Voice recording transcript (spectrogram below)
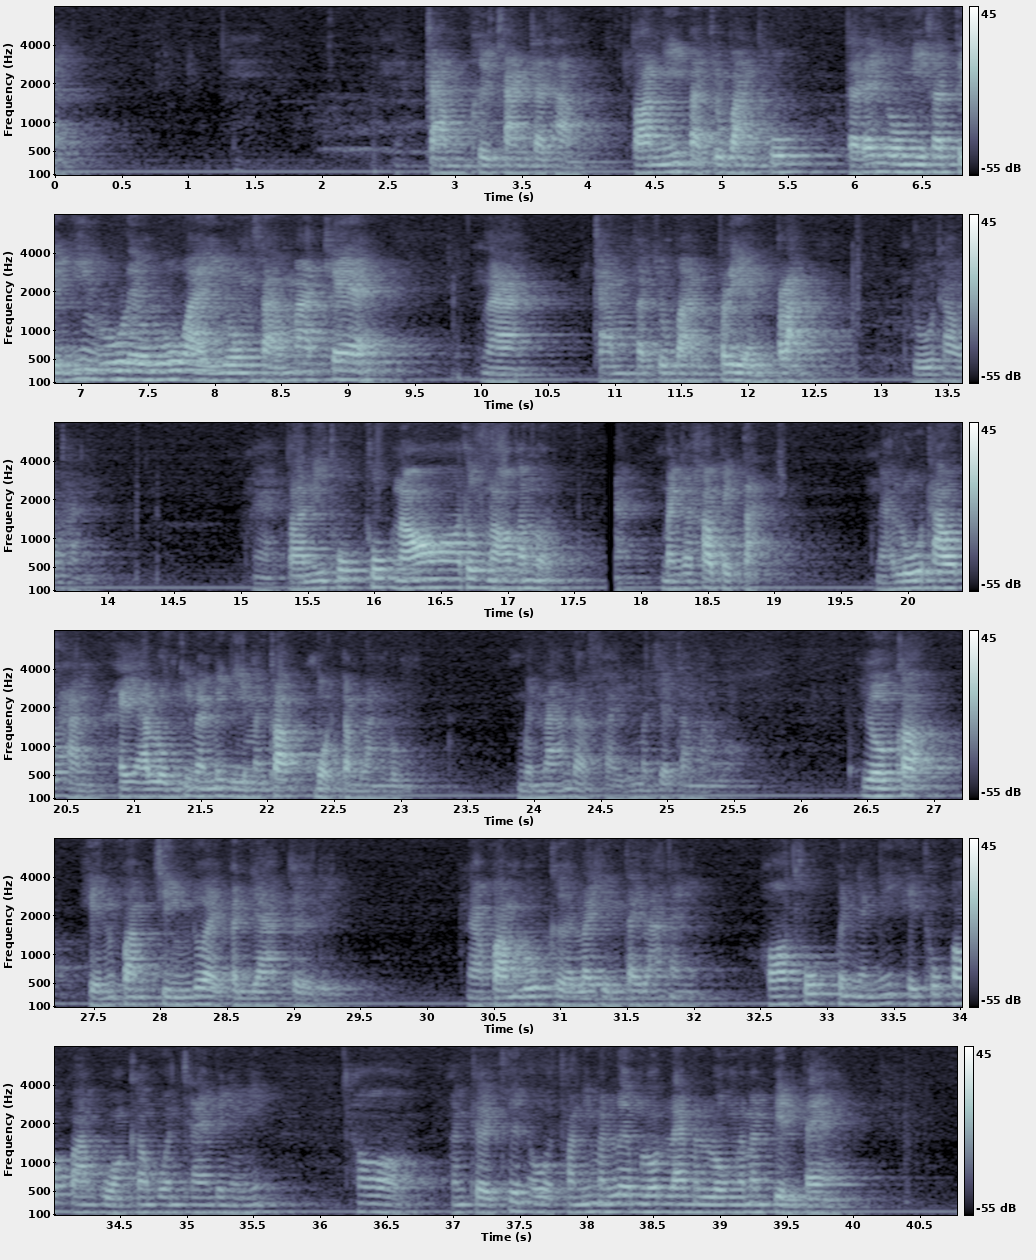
กรรมคือการกระทำตอนนี้ปัจจุบันทุกข์แต่ได้โยมมีสติยิ่งรู้เร็วรู้ไวโยมสามารถแก้นะกรรมปัจจุบันเปลี่ยนปรับ รู้เท่าทันนะตอนนี้ทุกทุกข์เนอทุกข์เนอกำหนดนะมันก็เข้าไปตัด นะรู้เท่าทันไออารมณ์ที่มันไม่ดีมันก็หมดกำลังลง เหมือนน้ำดับไฟที่มันจะตามมาบอกโยมก็เห็นความจริงด้วยปัญญาเกิดอีนะความรู้เกิดอะไรเห็นไตรลักษณ์ไงอ๋อทุกเป็นอย่างนี้ไอ้ทุกเพราะความห่วงกังวลใจเป็นอย่างนี้อ๋อมันเกิดขึ้นโอ้ตอนนี้มันเริ่มลดแล้วมันลงแล้วมันเปลี่ยนแปลง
